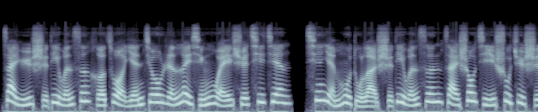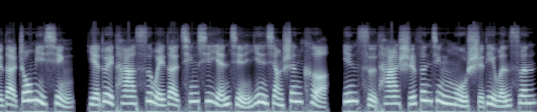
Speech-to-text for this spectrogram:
在与史蒂文森合作研究人类行为学期间，亲眼目睹了史蒂文森在收集数据时的周密性，也对他思维的清晰严谨印象深刻，因此他十分敬慕史蒂文森。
